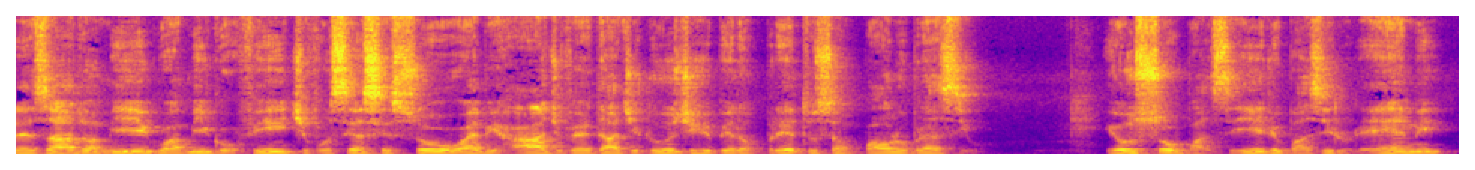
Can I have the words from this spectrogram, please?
Prezado amigo, amigo ouvinte, você acessou a Web Rádio Verdade e Luz de Ribeirão Preto, São Paulo, Brasil. Eu sou Basílio, Basílio Leme,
